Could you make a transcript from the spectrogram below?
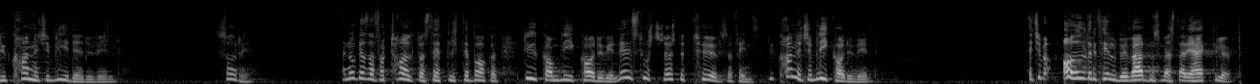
Du kan ikke bli det du vil. Sorry. Det er noen som har fortalt oss litt tilbake at du kan bli hva du vil. Det er det største tøv som fins. Du kan ikke bli hva du vil. Jeg kommer aldri til å bli verdensmester i hekkeløp.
